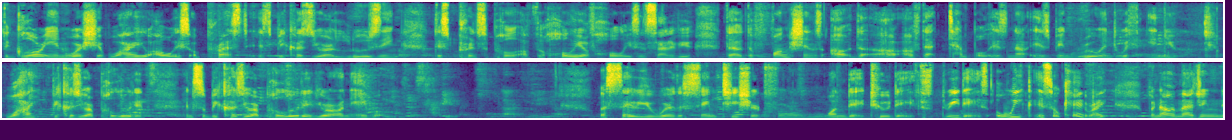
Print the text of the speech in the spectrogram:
the glory in worship? Why are you always oppressed? It's because you are losing this principle of the holy of holies inside of you. The the functions of the uh, of that temple is not is being ruined within you. Why? Because you are polluted. And so because you are polluted you are unable Let's say you wear the same T-shirt for one day, two days, three days, a week. It's okay, right? But now imagine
